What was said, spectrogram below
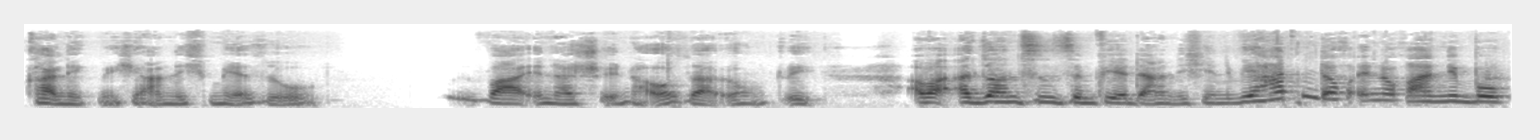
kann ich mich ja nicht mehr so war in der Schönhauser irgendwie. Aber ansonsten sind wir da nicht hin. Wir hatten doch in Oranienburg,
